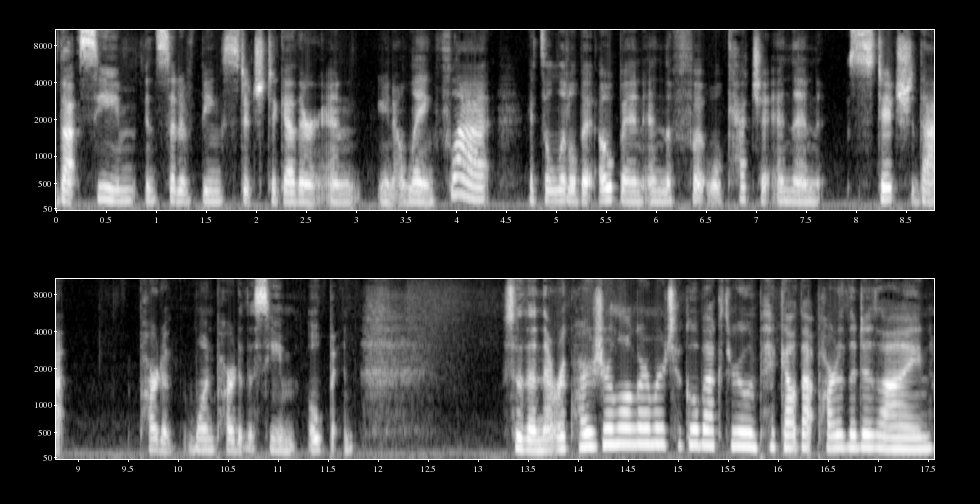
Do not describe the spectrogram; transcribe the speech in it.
that seam instead of being stitched together and you know laying flat it's a little bit open and the foot will catch it and then stitch that part of one part of the seam open so then that requires your long armor to go back through and pick out that part of the design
